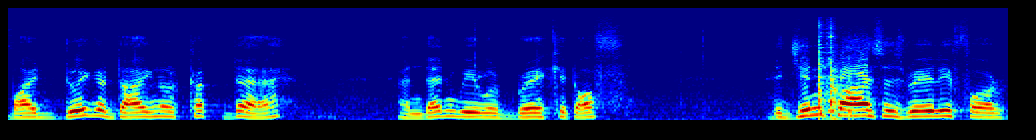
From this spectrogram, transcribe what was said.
by doing a diagonal cut there, and then we will break it off. The jin pliers is really for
